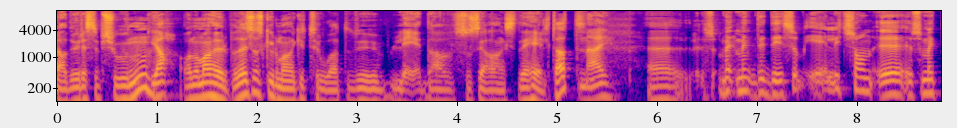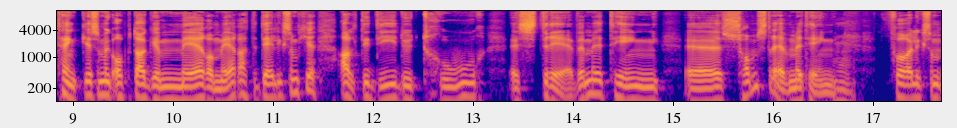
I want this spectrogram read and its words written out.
Radioresepsjonen. Ja. Og når man hører på det, så skulle man ikke tro at du led av sosial angst i det hele tatt. Nei. Så- Men, men det er det som er litt sånn eh, Som jeg tenker, som jeg oppdager mer og mer, at det er liksom ikke alltid de du tror eh, strever med ting, eh, som strever med ting. For liksom,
